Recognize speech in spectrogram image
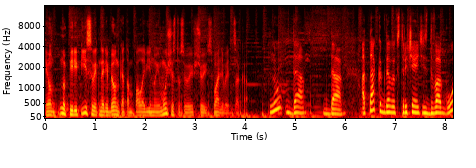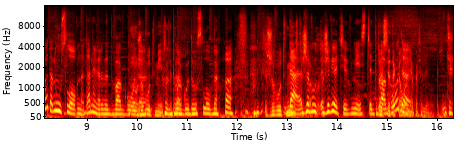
И он, ну, переписывает на ребенка там половину имущества своего и все, и сваливает в закат. Ну, да, да. А так, когда вы встречаетесь два года, ну, условно, да, наверное, два года. Ну, живут вместе, Два да? года условно. Живут вместе. Да, живут, года. живете вместе То два есть это года. колония поселения.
